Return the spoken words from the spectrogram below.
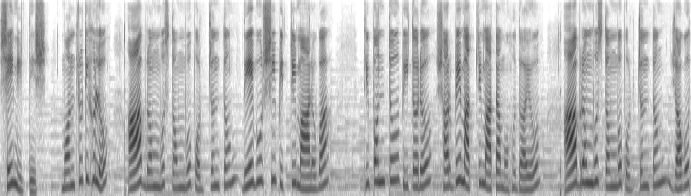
সেই নির্দেশ। মন্ত্রটি হল আ ব্রহ্মস্তম্ভ পর্যন্তং দেবর্ষি পিতৃমানবা ত্রিপন্ত পিতর সর্বে মাতৃমাতা মহোদয়, আ ব্রহ্মস্তম্ভ পর্যন্তং জগৎ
